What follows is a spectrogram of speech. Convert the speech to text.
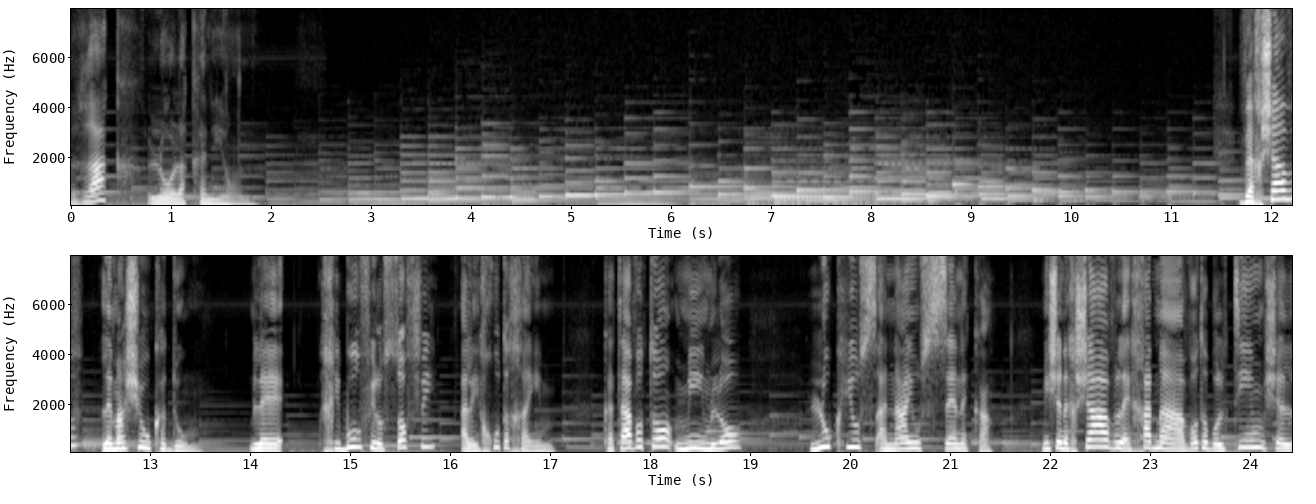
רק לא לקניון. ועכשיו למשהו קדום, לחיבור פילוסופי על איכות החיים. כתב אותו מי אם לא לוקיוס אנאיוס סנקה, מי שנחשב לאחד מהאבות הבולטים של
